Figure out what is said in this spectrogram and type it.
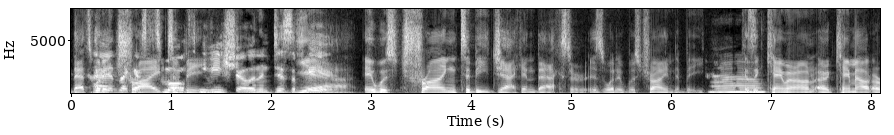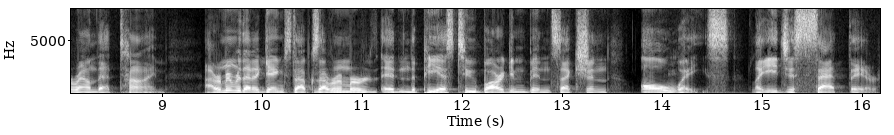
That's what had it like a tried small to be. TV show and then disappeared. Yeah, it was trying to be Jak and Daxter, is what it was trying to be, because Oh. it came around or came out around that time. I remember that at GameStop because I remember in the PS2 bargain bin section always like it just sat there,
